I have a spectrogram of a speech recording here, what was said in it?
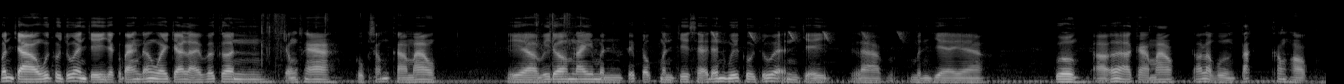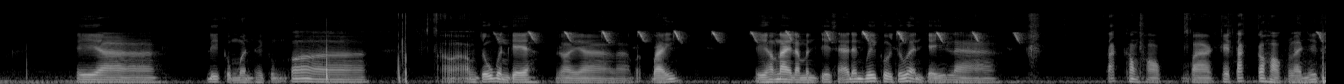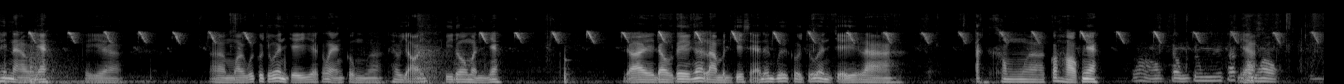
Mến chào quý cô chú, anh chị và các bạn đã quay trở lại với kênh Trọng Kha, Cuộc Sống Cà Mau. Thì à, video hôm nay mình tiếp tục mình chia sẻ đến quý cô chú, anh chị là mình về à, vườn ở à, Cà Mau, Đó là vườn tắc không hột. Thì đi cùng mình thì cũng có ông chú bên kia, rồi là bậc Bảy. Thì hôm nay là mình chia sẻ đến quý cô chú, anh chị là tắc không hột và cây tắc có hột là như thế nào nha. Thì à, à, mời quý cô chú anh chị và các bạn cùng à, theo dõi video mình nha. Rồi đầu tiên á, là mình chia sẻ đến quý cô chú anh chị là tắc không à, có hột nha. Có hột trồng chung với tắc Dạ. không hột.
